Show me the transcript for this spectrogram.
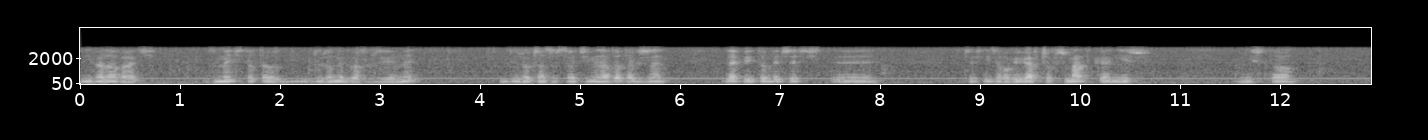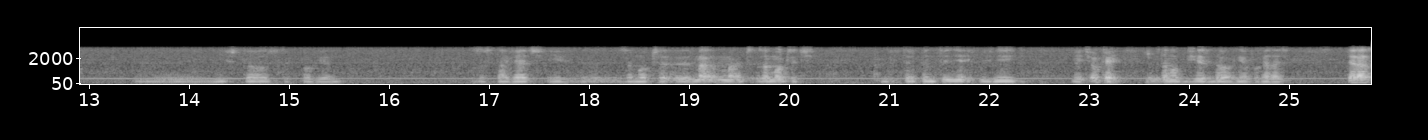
zniwelować, zmyć, to to dużo mydła zużyjemy. Dużo czasu stracimy na to, także lepiej to wytrzeć yy, wcześniej zapobiegawczo w szmatkę niż, niż to yy, niż to, że tak powiem, zostawiać i yy, yy, zamoczyć w terpentynie i później mieć. Ok, żeby tam o pierdołach nie opowiadać. Teraz,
